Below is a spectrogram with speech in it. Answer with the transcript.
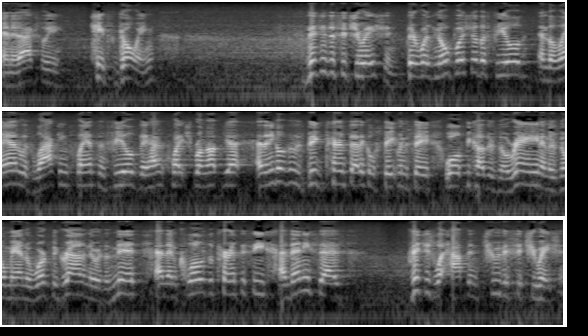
and it actually keeps going. This is a situation. There was no bush of the field, and the land was lacking plants and fields. They hadn't quite sprung up yet. And then he goes in this big parenthetical statement to say, well, it's because there's no rain, and there's no man to work the ground, and there was a mist, and then close the parenthesis, and then he says, this is what happened to the situation.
